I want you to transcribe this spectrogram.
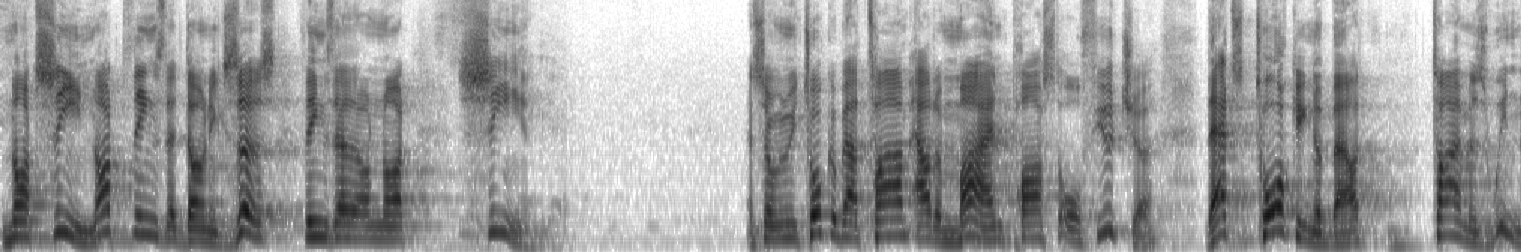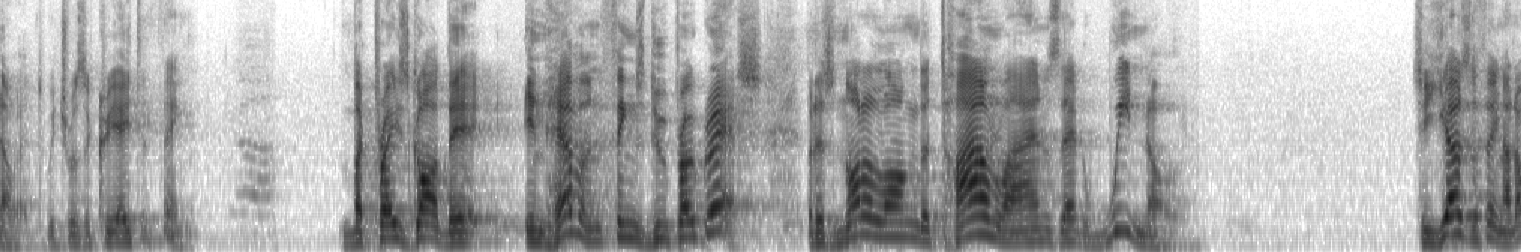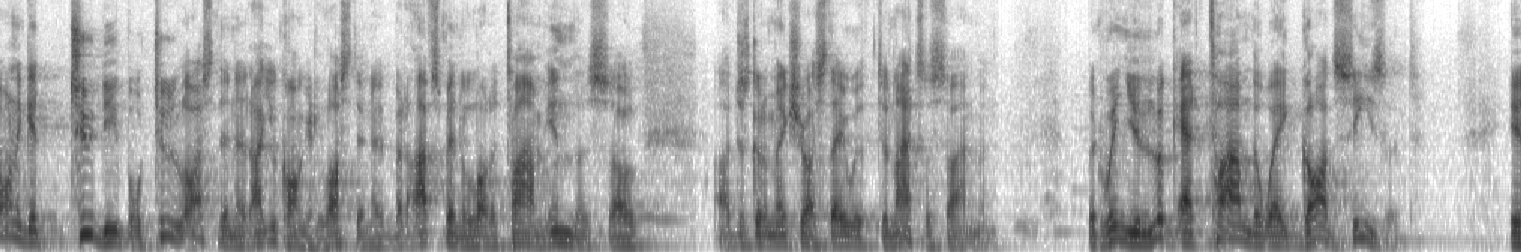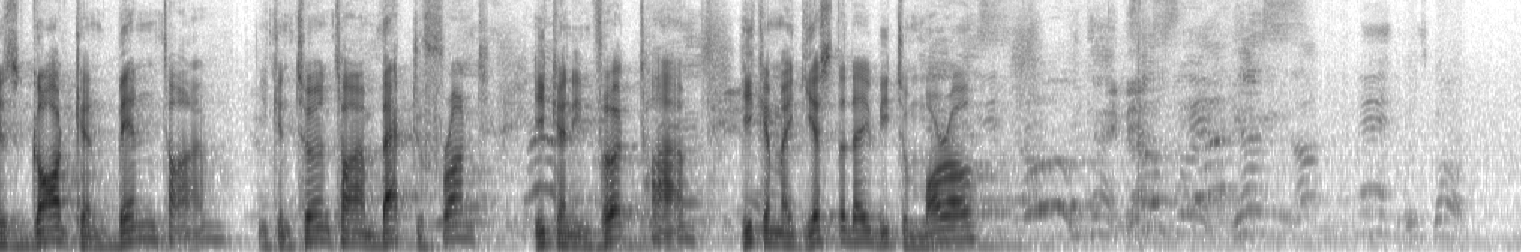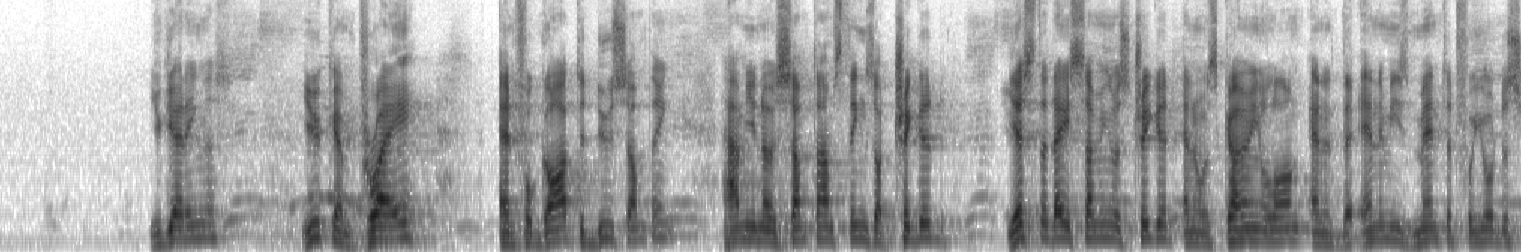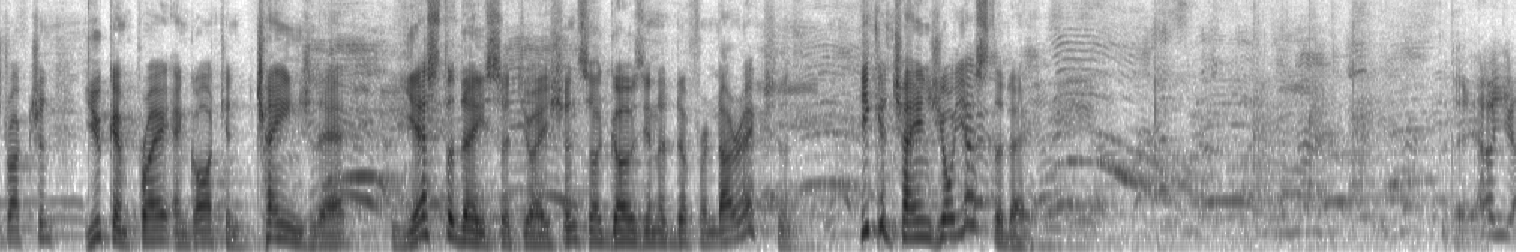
not seen, not things that don't exist, things that are not seen. And so when we talk about time out of mind, past or future, that's talking about time as we know it, which was a created thing. But praise God, there in heaven things do progress, but it's not along the timelines that we know. See, here's the thing I don't want to get too deep or too lost in it. You can't get lost in it, but I've spent a lot of time in this, so I've just got to make sure I stay with tonight's assignment. But when you look at time the way God sees it, is God can bend time, He can turn time back to front, He can invert time, He can make yesterday be tomorrow. You getting this? You can pray and for God to do something. How many you know sometimes things are triggered Yesterday, something was triggered and it was going along, and the enemy's meant it for your destruction. You can pray, and God can change that yesterday's situation so it goes in a different direction. He can change your yesterday.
